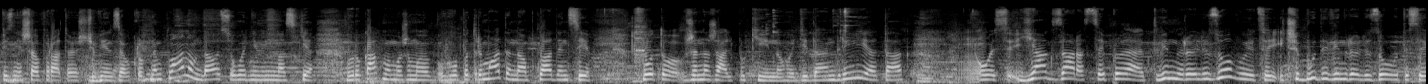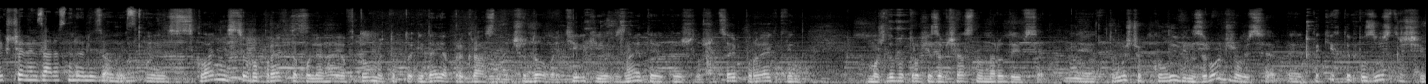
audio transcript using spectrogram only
пізніше оператора, щоб він взяв крупним планом. Да, сьогодні він у нас є в руках. Ми можемо його потримати на обкладинці фото вже на жаль покійного діда Андрія. Так ось як зараз цей проект він реалізовується, і чи буде він реалізовуватися, якщо він зараз не реалізовується? Е, Складність цього проекту полягає в тому, тобто ідея прекрасна, чудова. Тільки знаєте, як вийшло, що цей проект він можливо трохи завчасно народився. Тому що коли він зроджувався, е, таких типу зустрічей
